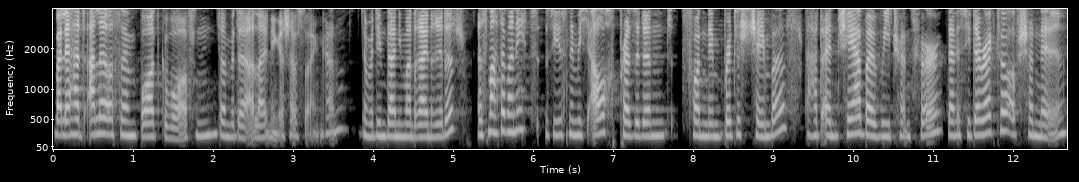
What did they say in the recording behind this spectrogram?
Weil er hat alle aus seinem Board geworfen, damit er alleiniger Chef sein kann, damit ihm da niemand reinredet. Es macht aber nichts. Sie ist nämlich auch President von den British Chambers, hat einen Chair bei WeTransfer, dann ist sie Director of Chanel,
